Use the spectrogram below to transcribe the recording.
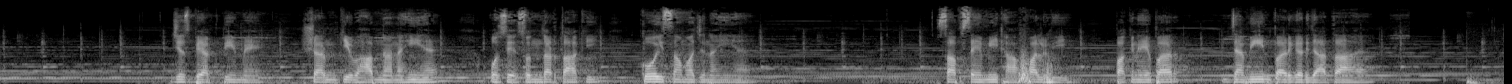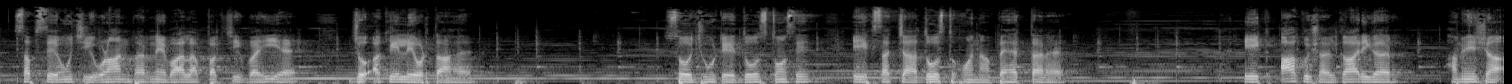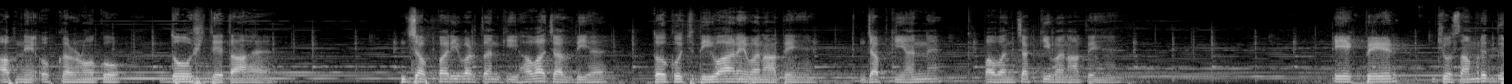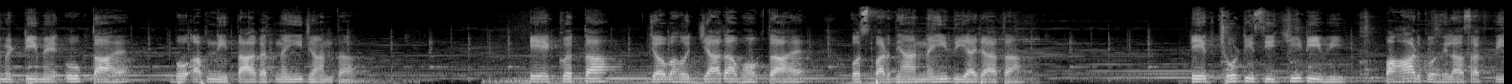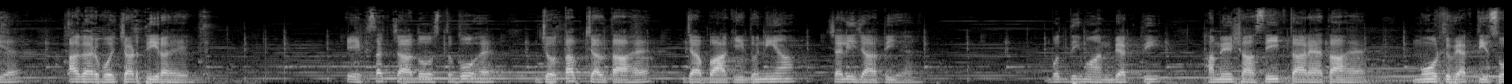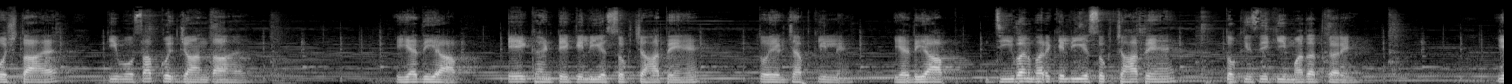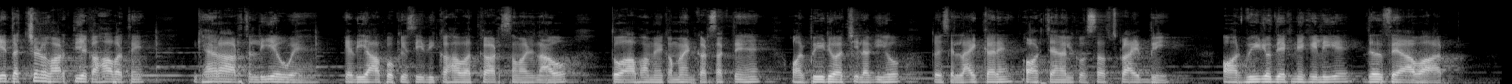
जिस व्यक्ति में शर्म की भावना नहीं है, उसे सुंदरता की कोई समझ नहीं है। सबसे मीठा फल भी पकने पर ज़मीन पर गिर जाता है। सबसे ऊँची उड़ान भरने वाला पक्षी वही है जो अकेले उड़ता है। सो झूठे दोस्तों से एक सच्चा दोस्त होना बेहतर है। एक आकुशल कारीगर हमेशा अपने उपकरणों को दोष देता है। जब परिवर्तन की हवा चलती है तो कुछ दीवारें बनाते हैं, जबकि अन्य पवन चक्की बनाते हैं। एक पेड़ जो समृद्ध मिट्टी में उगता है, वो अपनी ताकत नहीं जानता। एक कुत्ता जो बहुत ज़्यादा भोंकता है, उस पर ध्यान नहीं दिया जाता। एक छोटी सी चीटी भी पहाड़ को हिला सकती है, अगर वो चढ़ती रहे। एक सच्चा दोस्त वो है, जो तब चलता है, जब बाकी दुनिया चली जाती है। बुद्धिमान व्यक्ति हमेशा सीखता रहता है। मूर्ख व्यक्ति सोचता है कि वो सब कुछ जानता है। यदि आप एक घंटे के लिए सुख चाहते हैं तो एक झपकी लें। यदि आप जीवन भर के लिए सुख चाहते हैं तो किसी की मदद करें। ये दक्षिण भारतीय कहावतें गहरा अर्थ लिए हुए हैं। यदि आपको किसी भी कहावत का अर्थ समझना हो तो आप हमें कमेंट कर सकते हैं। और वीडियो अच्छी लगी हो तो इसे लाइक करें और चैनल को सब्सक्राइब भी। और वीडियो देखने के लिए दिल से आभार।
